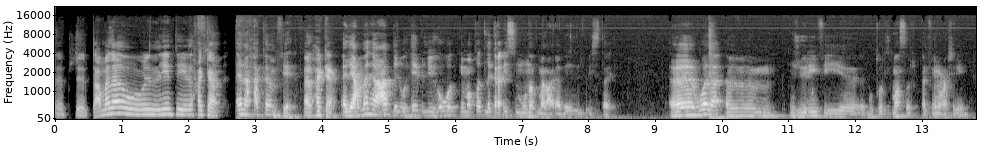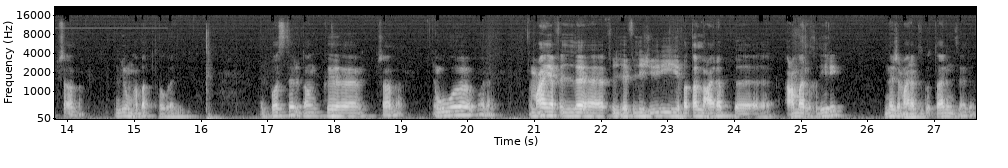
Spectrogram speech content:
باش- تعملها واللي أنت الحكم أنا حكم فيها. الحكم اللي عملها عبد الوهاب اللي هو كما قلت لك رئيس المنظمة العربية لل freestyle. أه ولا jury في بطولة مصر 2020 إن شاء الله. اليوم هبط هو ال- ال poster donc آه، إن شاء الله. ولا. معايا في في, ال- في ال jury بطل العرب آه، عمر الخضيري نجم عرب تالنت زاد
